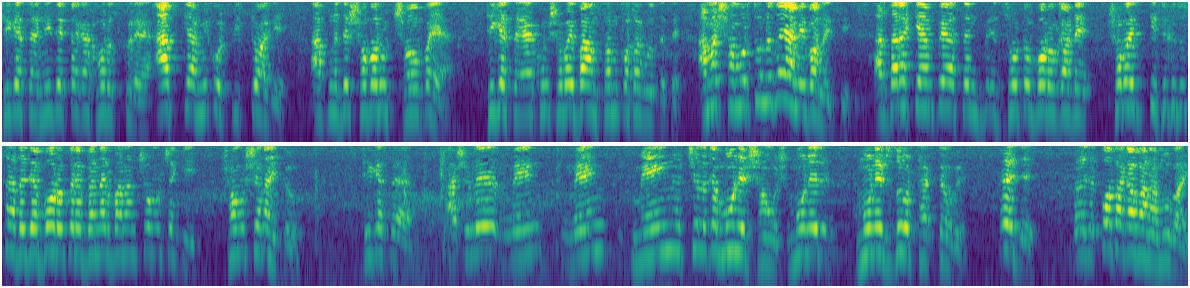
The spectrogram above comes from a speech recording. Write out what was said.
ঠিক আছে, নিজের টাকা খরচ করে। আজকে আমি করছি একটু আগে। আপনাদের সবার উৎসাহ পাইয়া। ঠিক আছে, এখন সবাই বাম সাম কথা বলতেছে। আমার সামর্থ্য অনুযায়ী আমি বানাইছি। আর যারা ক্যাম্পে আছেন, ছোট, বড় গার্ডে সবাই কিছু কিছু চাঁদা দিয়ে বড় করে ব্যানার বানান, সমস্যা কি? সমস্যা নাই তো? ঠিক আছে, আসলে মেইন মেইন মেইন হচ্ছে লোকে মনের সাহস, মনের মনের জোর থাকতে হবে। এই যে এই যে পতাকা বানামু ভাই,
